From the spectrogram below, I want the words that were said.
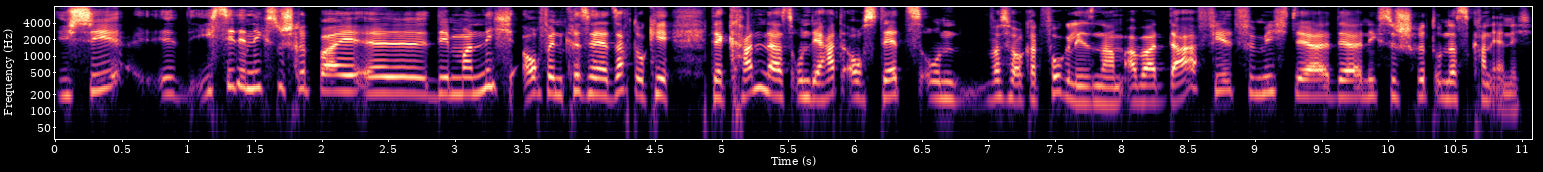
ich sehe ich sehe den nächsten Schritt bei äh, dem Mann nicht. Auch wenn Christian jetzt sagt, okay, der kann das und der hat auch Stats und was wir auch gerade vorgelesen haben. Aber da fehlt für mich der, der nächste Schritt und das kann er nicht.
